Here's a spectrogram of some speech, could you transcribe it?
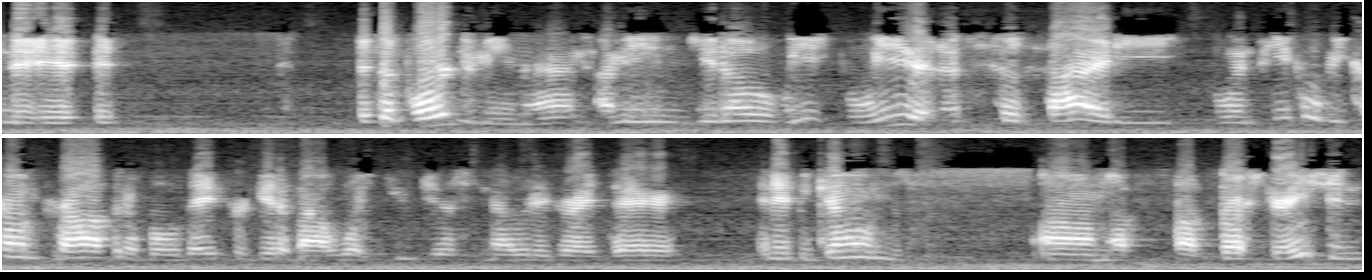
it, it it's important to me, man. I mean, you know, we we as a society, when people become profitable, they forget about what you just noted right there, and it becomes um, a, a frustration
